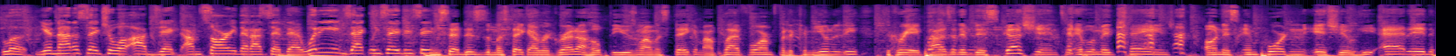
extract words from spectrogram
look, you're not a sexual object. I'm sorry that I said that. What did he exactly say, DC? He said, This is a mistake I regret. I hope to use my mistake and my platform for the community to create positive discussion to implement change on this important issue. He added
